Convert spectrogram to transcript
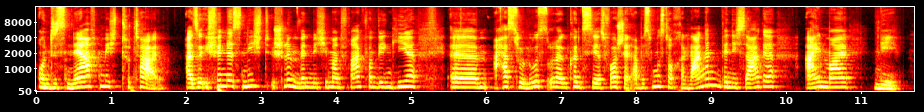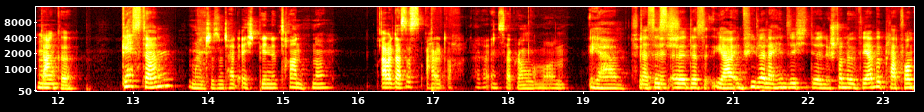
Und es nervt mich total. Also ich finde es nicht schlimm, wenn mich jemand fragt, von wegen hier, ähm, hast du Lust oder könntest du dir das vorstellen? Aber es muss doch langen, wenn ich sage, einmal, nee, danke. Gestern, Manche sind halt echt penetrant, ne? Aber das ist halt auch leider Instagram geworden. ja, das Finde ist ich. äh, das ja in vielerlei Hinsicht äh, schon eine Werbeplattform.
